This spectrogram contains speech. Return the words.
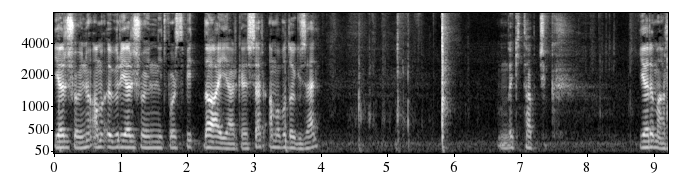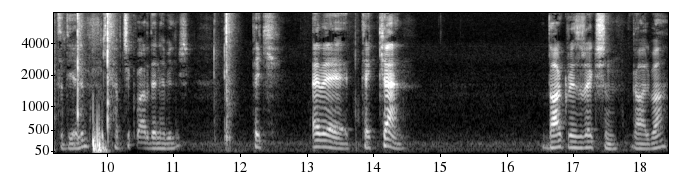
Yarış oyunu ama öbür yarış oyunu Need for Speed daha iyi arkadaşlar. Ama bu da güzel. Bunda kitapçık yarım artı diyelim. Kitapçık var denebilir. Peki. Evet. Tekken. Dark Resurrection galiba.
